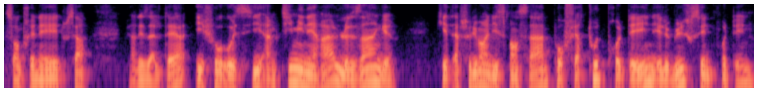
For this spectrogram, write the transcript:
s'entraîner, tout ça, faire des haltères. Il faut aussi un petit minéral, le zinc, qui est absolument indispensable pour faire toute protéine. Et le muscle, c'est une protéine.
